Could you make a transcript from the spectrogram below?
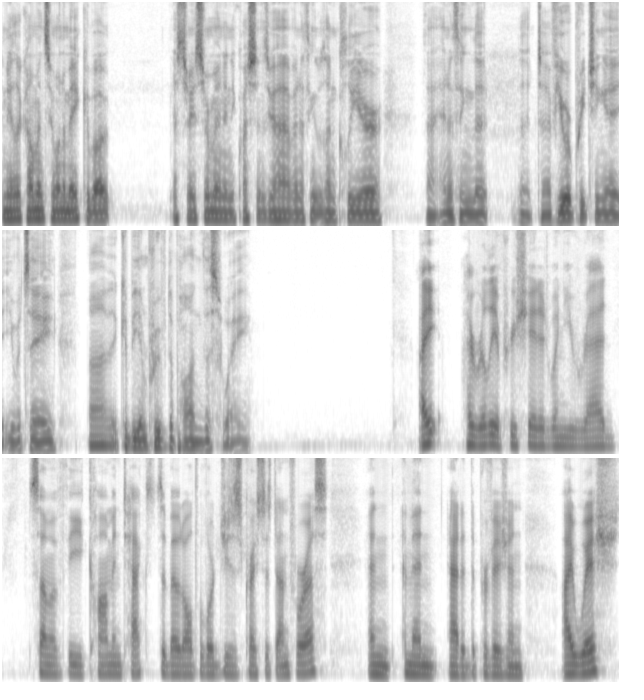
Any other comments you want to make about yesterday's sermon? Any questions you have? Anything that was unclear? Uh, anything that that uh, if you were preaching it, you would say uh, it could be improved upon this way? I I really appreciated when you read some of the common texts about all the Lord Jesus Christ has done for us and and then added the provision. I wish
